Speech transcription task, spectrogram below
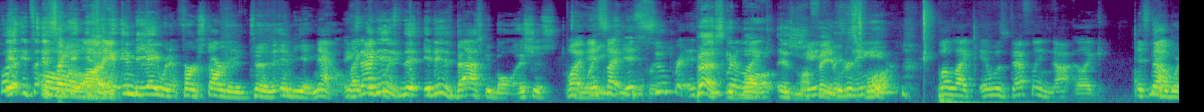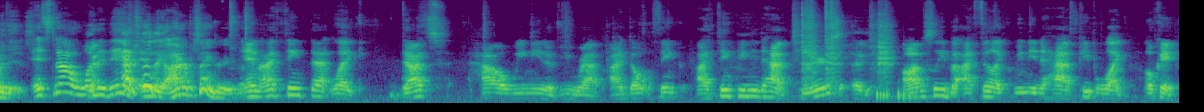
It- it's it's Oh, like it's like- like an NBA when it first started to the NBA now. Like it Exactly. the, it is basketball. It's just But it's like it's different. super. It's Basketball super, like, is my favorite singing, sport. But like, it was definitely not like It's not what it is. it's not what it is. Absolutely, I 100 percent agree. With that. And I think that like that's how we need to view rap. I don't think I think we need to have tiers, uh, obviously, but I feel like we need to have people like okay,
